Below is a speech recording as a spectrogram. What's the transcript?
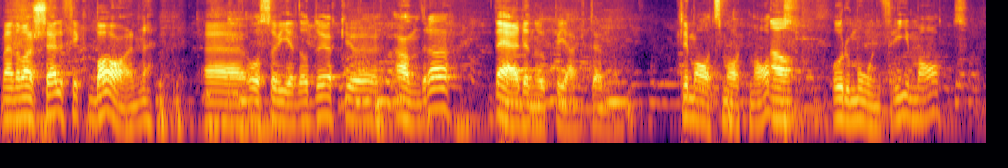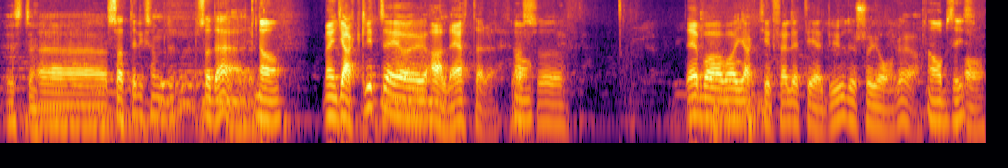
men när man själv fick barn eh, och så vidare, då dök ju andra värden upp i jakten. Klimatsmart mat, Ja. hormonfri mat. Just det. Eh, så att det är liksom sådär. ja. Men jaktligt är jag ju allätare. Alltså, det är bara vad jakttillfället erbjuder så jagar jag. Ja, precis. Ja.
